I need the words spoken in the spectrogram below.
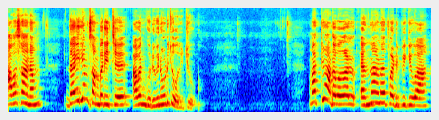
അവസാനം ധൈര്യം സംഭരിച്ച് അവൻ ഗുരുവിനോട് ചോദിച്ചു മറ്റു അടവുകൾ എന്നാണ് പഠിപ്പിക്കുക?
